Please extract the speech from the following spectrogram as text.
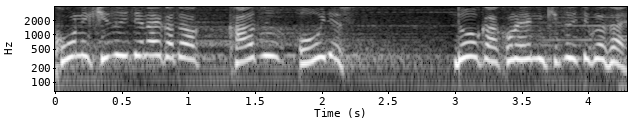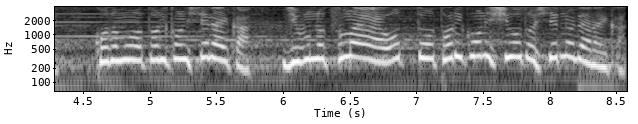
ここに気づいてない方は数多いです。どうかこの辺に気づいてください。子供を虜にしてないか。自分の妻や夫を虜にしようとしているのではないか。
